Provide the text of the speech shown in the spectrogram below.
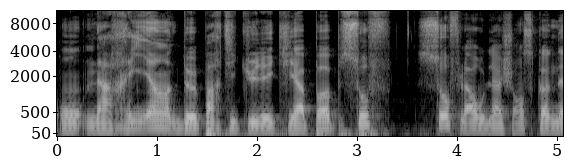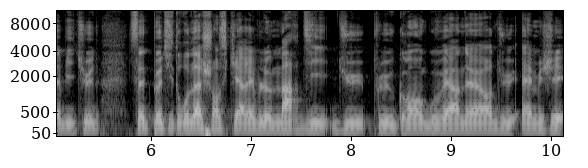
On n'a rien de particulier qui a pop, sauf sauf la roue de la chance, comme d'habitude. Cette petite roue de la chance qui arrive le mardi du plus grand gouverneur du MGE.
